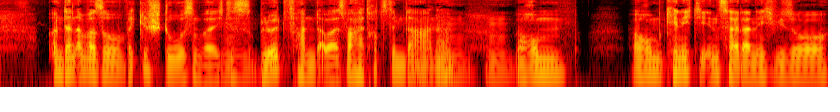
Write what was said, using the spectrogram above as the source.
und dann einfach so weggestoßen, weil ich das Mhm. blöd fand, aber es war halt trotzdem da, ne? Warum, warum kenne ich die Insider nicht? Wieso,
